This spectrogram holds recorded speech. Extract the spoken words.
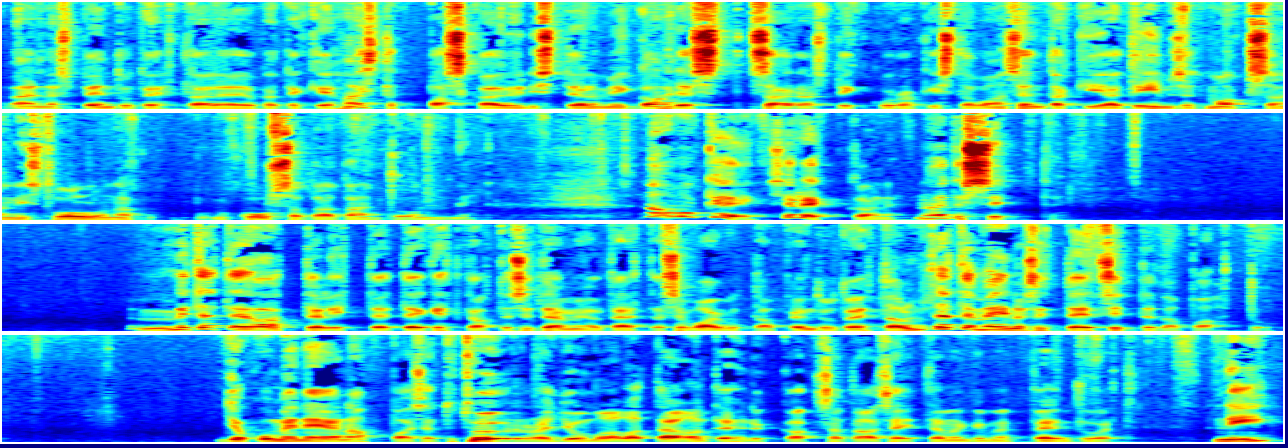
NS-pentutehtailija, joka tekee haista paskayhdistelmiä kahdesta sairauspikkurakista vaan sen takia, että ihmiset maksaa niistä hulluna 600 tai tonnia. No okei, se rekkaane. No entäs sitten? Mitä te ajattelitte, te ketkä olette sitä mieltä, että se vaikuttaa pentutehtailuun? Mitä te meinasitte, että sitten tapahtuu? Joku menee ja nappaa että Herra Jumala, tämä on tehnyt 270 pentua. Niin?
